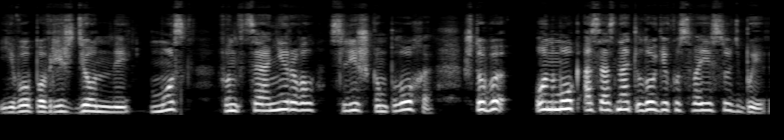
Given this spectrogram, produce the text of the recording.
Его поврежденный мозг функционировал слишком плохо, чтобы он мог осознать логику своей судьбы,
